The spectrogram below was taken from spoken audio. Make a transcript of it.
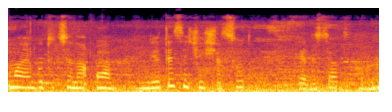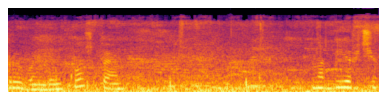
має бути ціна. О, 2650 гривень він коштує. Набірчик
